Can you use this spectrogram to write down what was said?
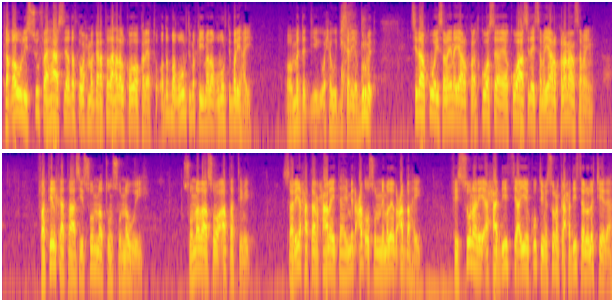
ka qowli sufahaa sida dadka wax magaratada hadalkooda oo kaleeto oo dad baa qubuurtii markay yimaadaan qubuurtii baryahaya oo madad iyo waxay weydiisanayaan gurmad. Sidaa kuway samaynayaan kuwa kuwaa siday sameeyaan oo kalena aan samayn. Fa tilka taasi sunnatun sunno weeye sunnadaasoo ata timid. Sariixatan xaalay tahay mid cad oo sunnanimadeedu caddahay fi sunani axaadiistii ayay ku timid sunanka axaadiistaa loola jeedaa.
